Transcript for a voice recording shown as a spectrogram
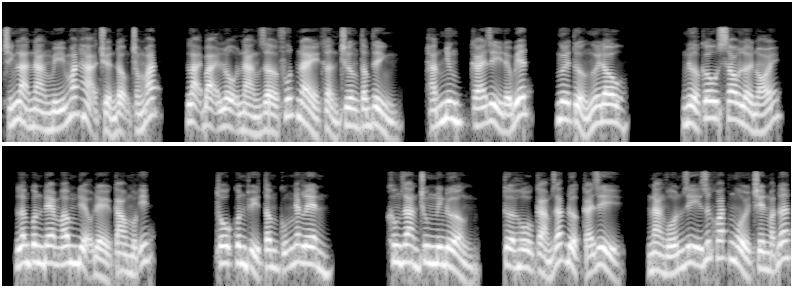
chính là nàng mí mắt hạ chuyển động trong mắt, lại bại lộ nàng giờ phút này khẩn trương tâm tình, hắn nhưng cái gì đều biết, ngươi tưởng ngươi đâu. Nửa câu sau lời nói, lâm quân đem âm điệu để cao một ít. Tô quân thủy tâm cũng nhắc lên. Không gian trung ninh đường, tựa hồ cảm giác được cái gì, nàng vốn dĩ dứt khoát ngồi trên mặt đất,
